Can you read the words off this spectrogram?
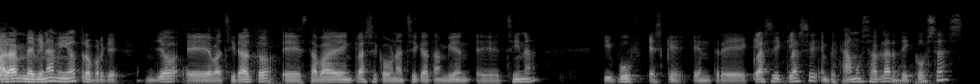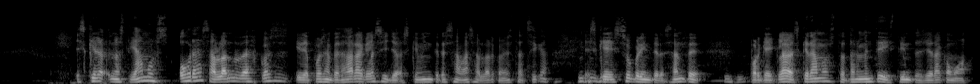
ahora me viene a mí otro, porque yo, eh, bachillerato, eh, estaba en clase con una chica también eh, china, y puf, es que entre clase y clase empezábamos a hablar de cosas, es que no- nos tiramos horas hablando de las cosas, y después empezaba la clase y yo, es que me interesa más hablar con esta chica, es que es súper interesante, porque claro, es que éramos totalmente distintos, yo era como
